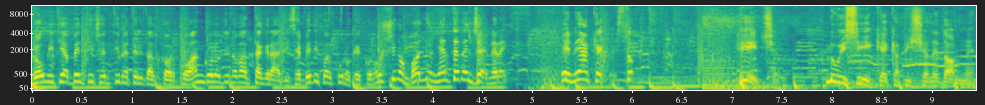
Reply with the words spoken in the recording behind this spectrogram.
Gomiti a 20 cm dal corpo, angolo di 90 gradi. Se vedi qualcuno che conosci, non voglio niente del genere. E neanche questo. Hitch. Lui sì che capisce le donne.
